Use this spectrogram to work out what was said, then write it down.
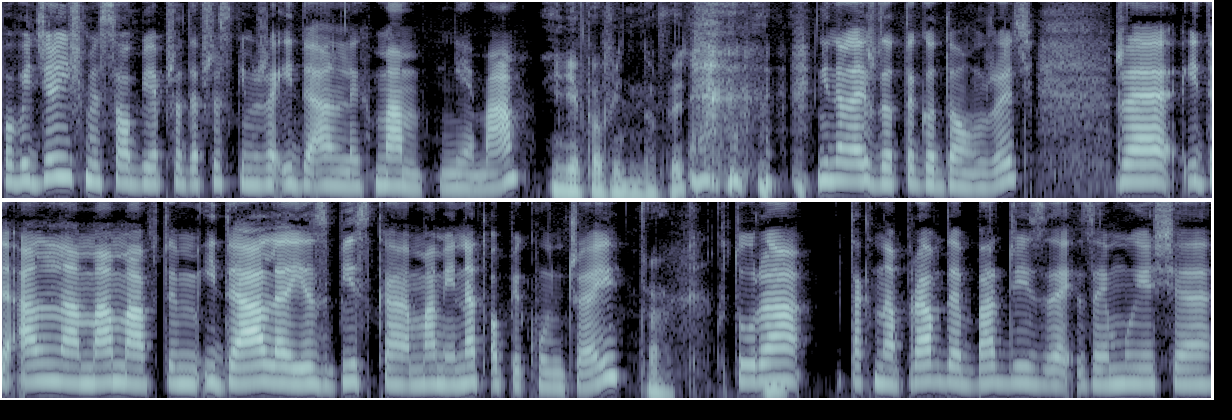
Powiedzieliśmy sobie przede wszystkim, że idealnych mam nie ma. I nie powinno być. nie należy do tego dążyć. Że idealna mama w tym ideale jest bliska mamie nadopiekuńczej, tak. która tak naprawdę bardziej zajmuje się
